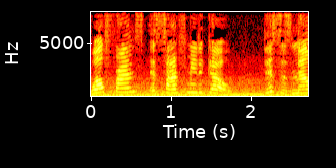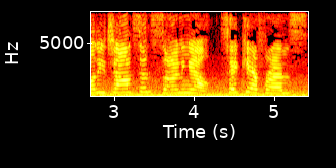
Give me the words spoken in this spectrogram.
Well, friends, it's time for me to go. This is Melody Johnson signing out. Take care, friends.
